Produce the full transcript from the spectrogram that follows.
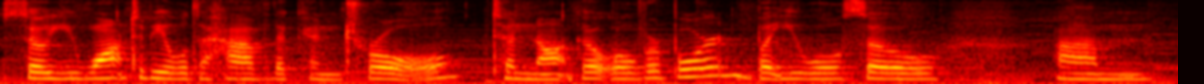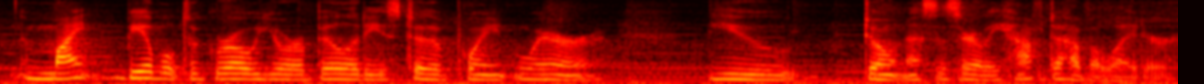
So you want to be able to have the control to not go overboard, but you also um, might be able to grow your abilities to the point where you don't necessarily have to have a lighter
